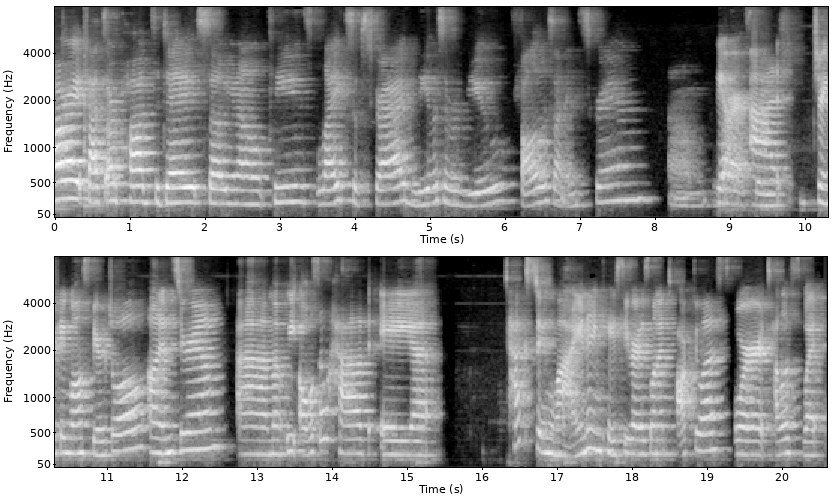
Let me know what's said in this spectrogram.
All right, that's our pod today. So, you know, please like, subscribe, leave us a review, follow us on Instagram. Um, we are at Drinking While Spiritual on Instagram. Um, we also have a texting line in case you guys want to talk to us or tell us what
